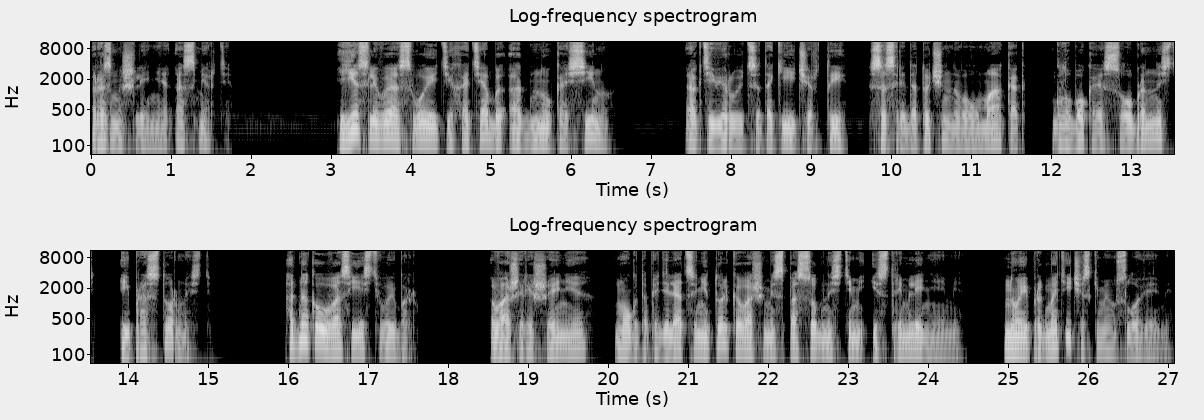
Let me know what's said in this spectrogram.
размышления о смерти. Если вы освоите хотя бы одну косину, активируются такие черты сосредоточенного ума, как глубокая собранность и просторность. Однако у вас есть выбор. Ваши решения могут определяться не только вашими способностями и стремлениями, но и прагматическими условиями,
